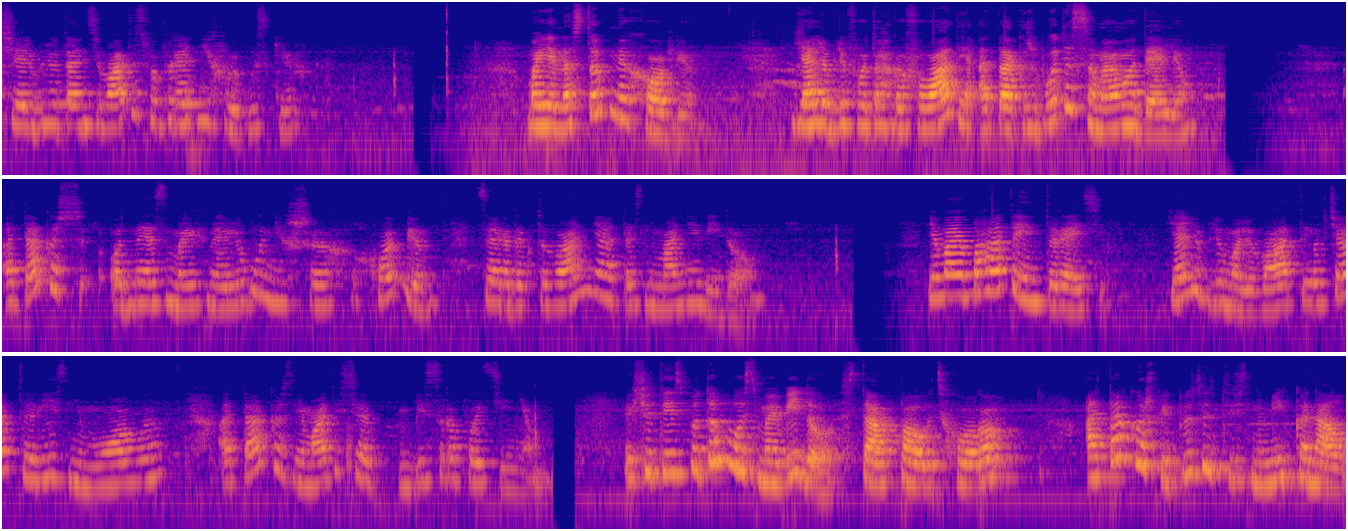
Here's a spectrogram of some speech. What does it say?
що я люблю танцювати з попередніх випусків. Моє наступне хобі. Я люблю фотографувати, а також бути саме моделлю. А також одне з моїх найулюбленіших хобі це редактування та знімання відео. Я маю багато інтересів. Я люблю малювати, вивчати різні мови, а також займатися бісероплетінням. Якщо тобі сподобалось моє відео, став палець вгору, а також підписуйтесь на мій канал.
